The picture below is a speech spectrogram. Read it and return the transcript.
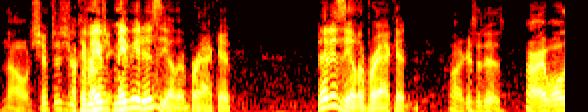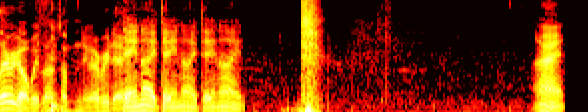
no, shift is your Okay, maybe maybe it is the other bracket. That is the other bracket. Oh, I guess it is. All right, well, there we go. We learn something new every day. Day night, day night, day night. all right,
